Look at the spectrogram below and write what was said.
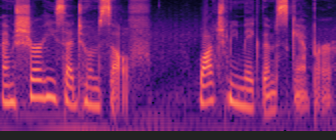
I'm sure he said to himself, Watch me make them scamper.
